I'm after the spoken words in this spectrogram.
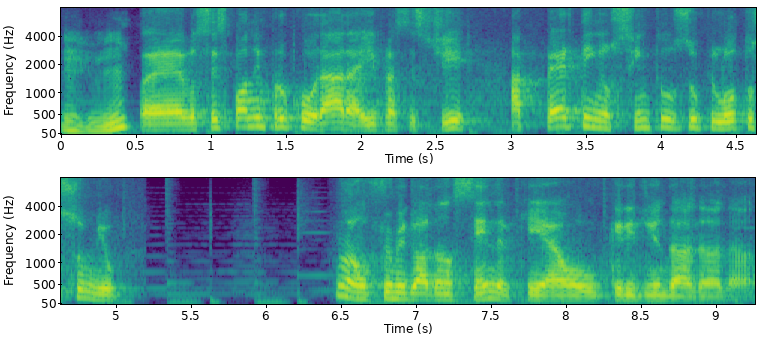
uhum. é, vocês podem procurar aí para assistir Apertem os cintos, o piloto sumiu. Não é um filme do Adam Sandler, que é o queridinho da, da, da,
